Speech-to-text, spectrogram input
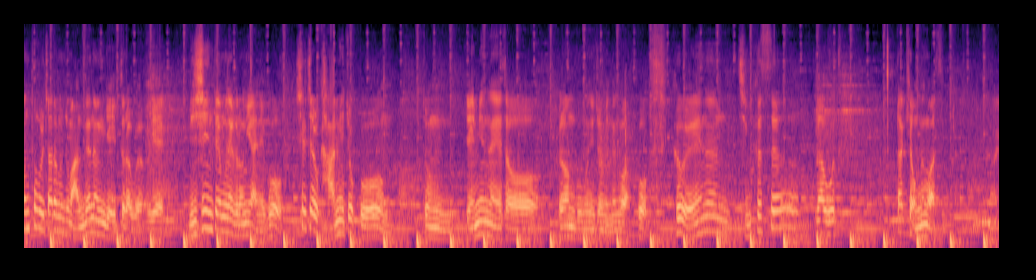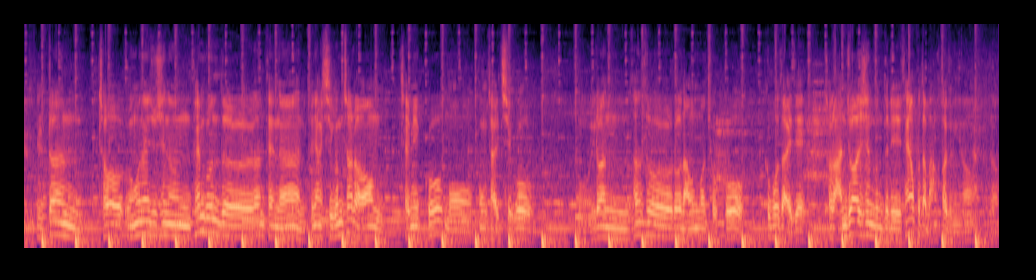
손톱을 자르면 좀 안 되는 게 있더라고요. 그게 미신 때문에 그런 게 아니고 실제로 감이 조금 좀 예민해서 그런 부분이 좀 있는 것 같고 그 외에는 징크스라고 딱히 없는 것 같습니다. 일단 저 응원해 주시는 팬분들한테는 그냥 지금처럼 재밌고 뭐 공 잘 치고 뭐 이런 선수로 남으면 좋고 그보다 이제 저를 안 좋아하시는 분들이 생각보다 많거든요. 그래서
